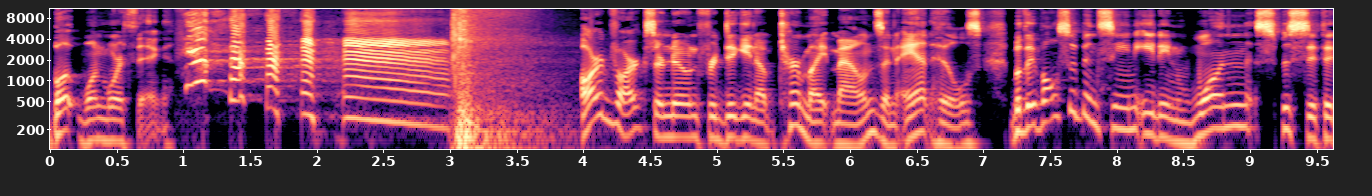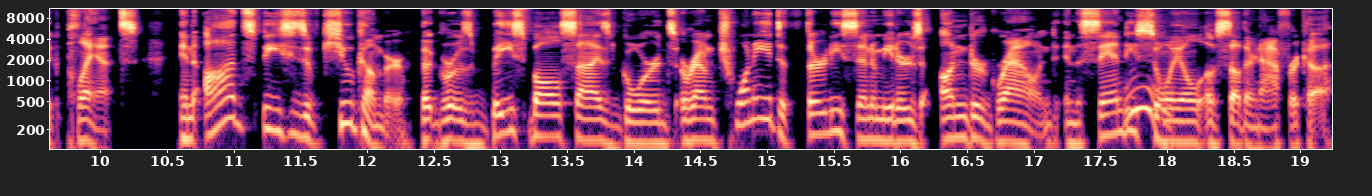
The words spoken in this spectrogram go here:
But one more thing. Aardvarks are known for digging up termite mounds and ant hills, but they've also been seen eating one specific plant, an odd species of cucumber that grows baseball sized gourds around 20 to 30 centimeters underground in the sandy Ooh. soil of southern Africa.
